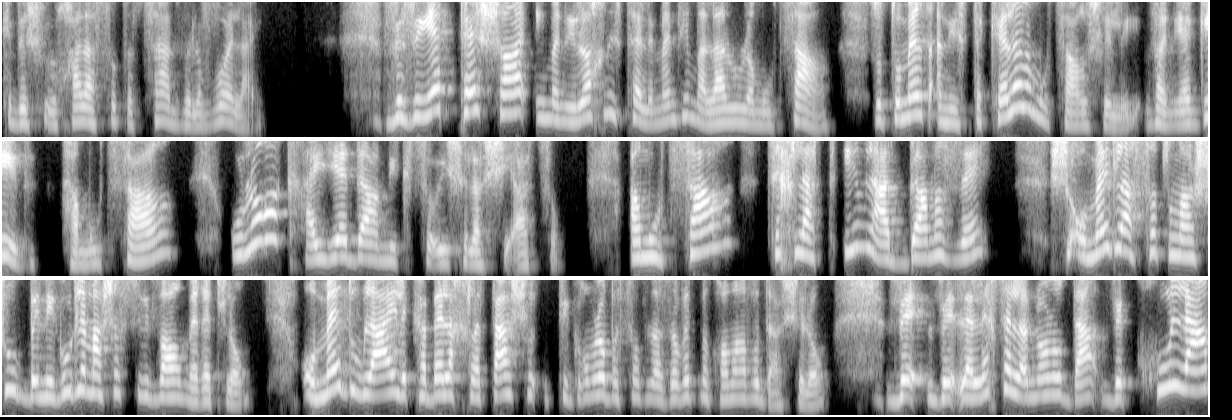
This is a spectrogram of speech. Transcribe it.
כדי שהוא יוכל לעשות את הצעד ולבוא אליי. וזה יהיה פשע אם אני לא אכניס את האלמנטים הללו למוצר. זאת אומרת, אני אסתכל על המוצר שלי ואני אגיד, המוצר הוא לא רק הידע המקצועי של השיאצו, המוצר צריך להתאים לאדם הזה שעומד לעשות משהו בניגוד למה שהסביבה אומרת לו, עומד אולי לקבל החלטה שתגרום לו בסוף לעזוב את מקום העבודה שלו, ו- וללכת על הלא נודע, וכולם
